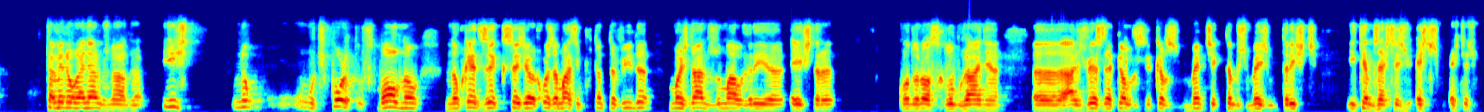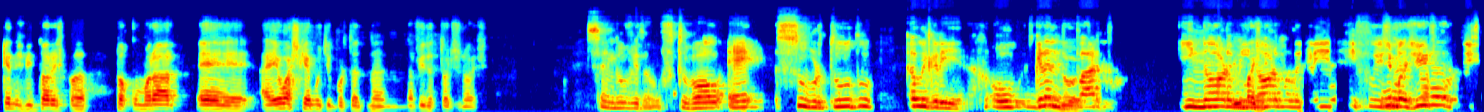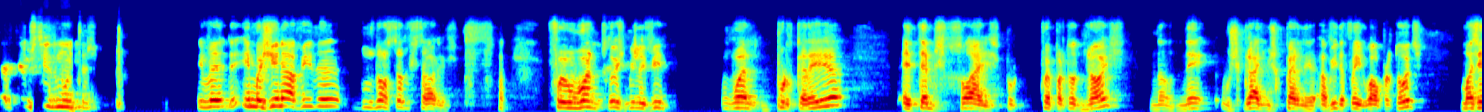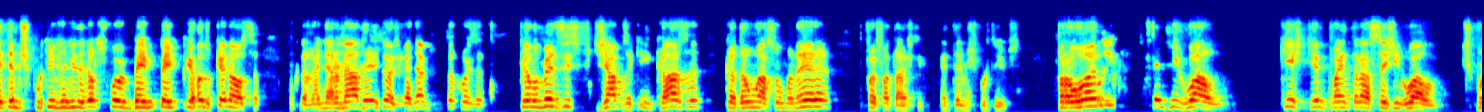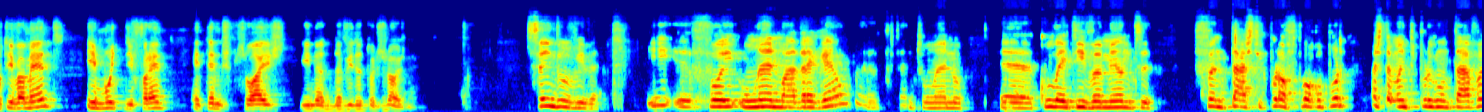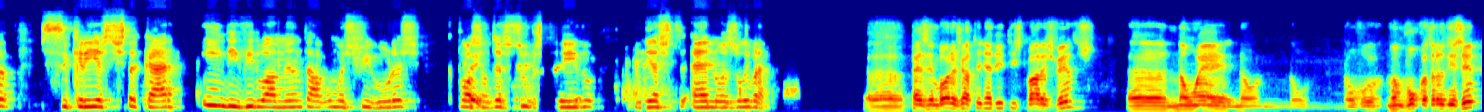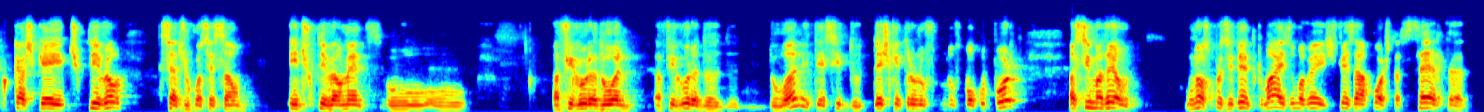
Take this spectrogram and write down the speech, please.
também não ganharmos nada. Isto, não, o desporto, o futebol, não, não quer dizer que seja a coisa mais importante da vida, mas dá-nos uma alegria extra quando o nosso clube ganha, uh, às vezes naqueles, naqueles momentos em que estamos mesmo tristes e temos estas, estas, estas pequenas vitórias para, para comemorar, é, é, eu acho que é muito importante na, na vida de todos nós. Sem dúvida, o futebol é, sobretudo, alegria, ou grande parte, enorme, imagina, enorme alegria, e felizmente imagina, nós temos tido muitas. Imagina a vida dos nossos adversários. Foi o ano de 2020, um ano de porcaria, em termos pessoais, porque foi para todos nós, não, nem, os que ganham, os que perdem, a vida foi igual para todos, mas em termos esportivos a vida deles foi bem, bem pior do que a nossa, porque não ganharam nada e nós ganhamos muita coisa. Pelo menos isso festejámos aqui em casa, cada um à sua maneira, foi fantástico em termos esportivos. Para o ano, seja igual, que este ano que vai entrar seja igual desportivamente e muito diferente em termos pessoais e na, na vida de todos nós. Né? Sem dúvida. E eh, foi um ano a Dragão, eh, portanto, um ano uh, coletivamente fantástico para o futebol do Porto, mas também te perguntava se querias destacar individualmente algumas figuras que possam ter sobressaído neste ano azul e branco. Uh, pese embora já tenha dito isto várias vezes, uh, não é, não, não, não, vou, não vou contradizer, porque acho que é indiscutível que Sérgio Conceição, indiscutivelmente, o, o, a figura do ano, a figura de, de, do ano, e tem sido desde que entrou no, no Futebol Porto, acima dele, o nosso presidente, que mais uma vez fez a aposta certa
